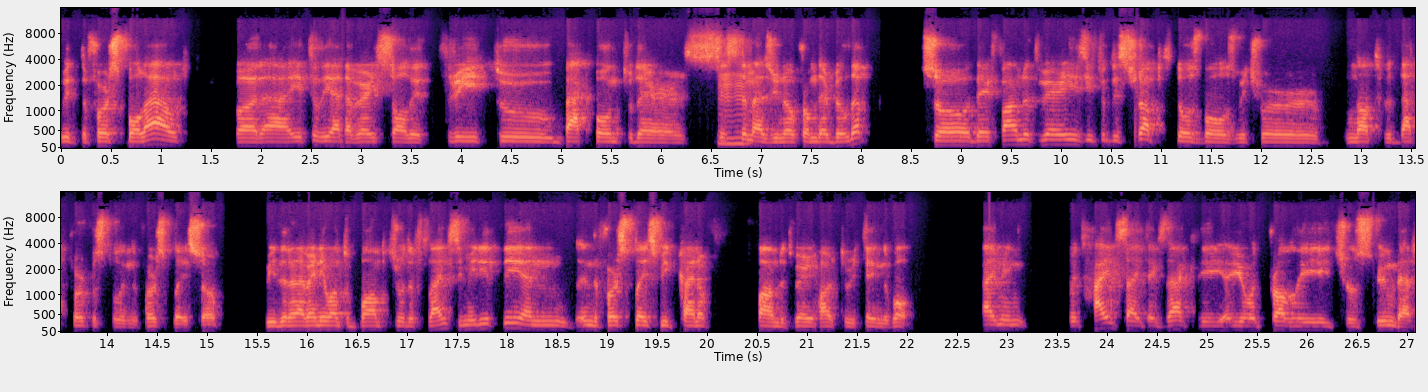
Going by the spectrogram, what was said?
with the first ball out, but uh, Italy had a very solid three-two backbone to their system, as you know from their build-up. So they found it very easy to disrupt those balls, which were not that purposeful in the first place. So we didn't have anyone to bomb through the flanks immediately. And in the first place, we kind of found it very hard to retain the ball. I mean, with hindsight, exactly, you would probably choose Ünder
